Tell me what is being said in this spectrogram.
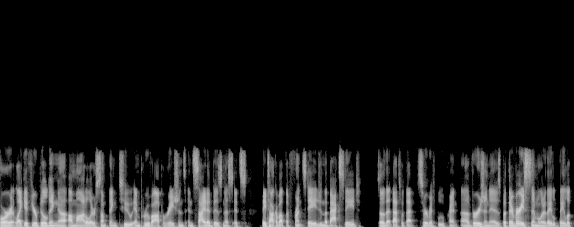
for like if you're building a, a model or something to improve operations inside a business. It's they talk about the front stage and the backstage. So that that's what that service blueprint uh, version is. But they're very similar. They they look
